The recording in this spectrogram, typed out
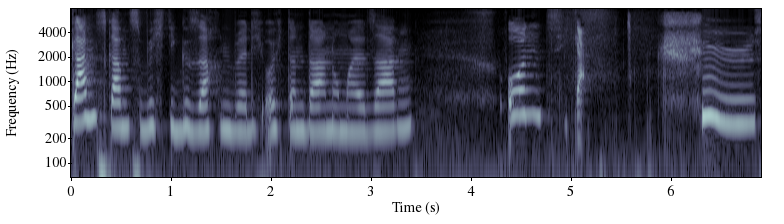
ganz, ganz wichtige Sachen werde ich euch dann da nochmal sagen. Und ja, tschüss.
